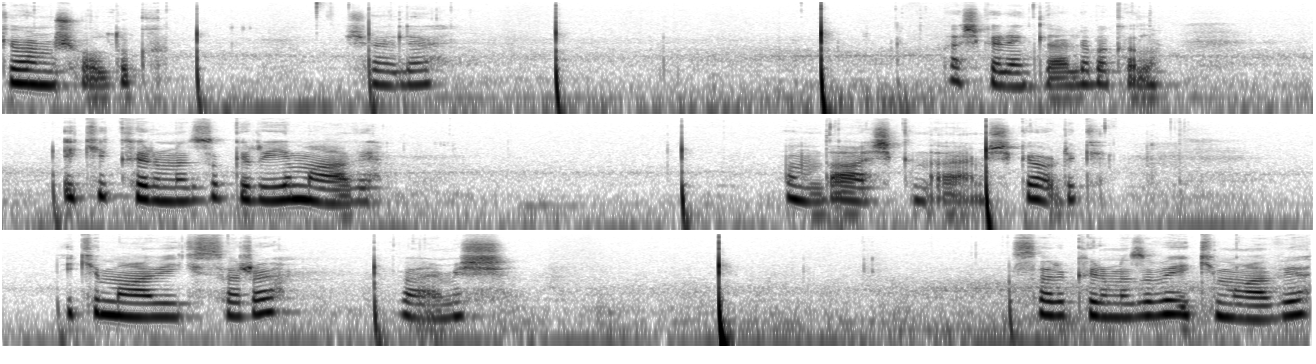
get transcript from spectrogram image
görmüş olduk. Şöyle başka renklerle bakalım. İki kırmızı, gri, mavi. Onu da aşkında vermiş gördük. 2 mavi 2 sarı vermiş. Sarı kırmızı ve 2 mavi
